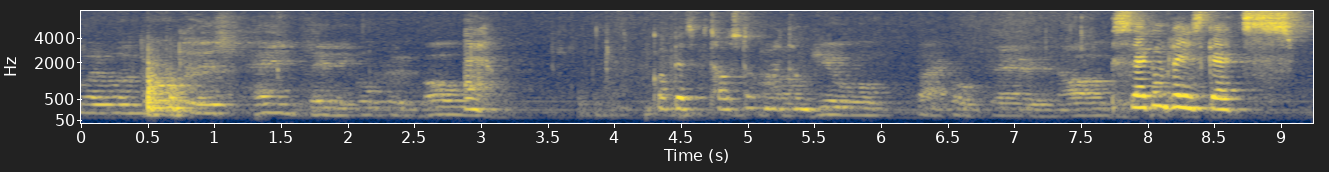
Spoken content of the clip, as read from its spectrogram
Well, we'll go to this pain clinic up in Bow. Eh, got bits of toast up my tongue. You up back up there in August. Second place gets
